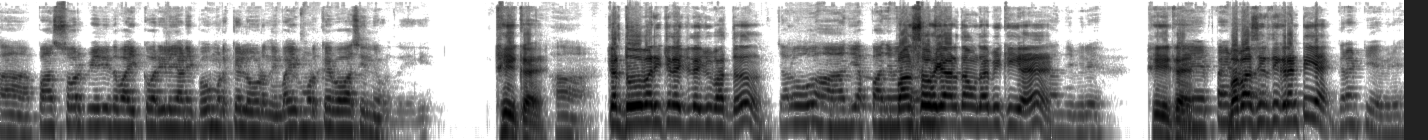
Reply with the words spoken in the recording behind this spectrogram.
ਹਾਂ 500 ਰੁਪਏ ਦੀ ਦਵਾਈ ਇੱਕ ਵਾਰੀ ਲਿਜਾਣੀ ਪਊ ਮੁੜ ਕੇ ਲੋੜ ਨਹੀਂ ਬਾਈ ਮੁੜ ਕੇ ਬਵਾਸੀਰ ਨਹੀਂ ਉੜਦੀ ਹੈਗੀ। ਠੀਕ ਹੈ। ਹਾਂ। ਚਲ ਦੋ ਵਾਰੀ ਚਲੇ ਚਲੇ ਜੂ ਵੱਧ। ਚਲੋ ਉਹ ਹਾਂ ਜੀ ਆਪਾਂ ਜਿਵੇਂ 500 ਹਜ਼ਾਰ ਦਾ ਆਉਂਦਾ ਵੀ ਕੀ ਹੈ? ਹਾਂਜੀ ਵੀਰੇ। ਠੀਕ ਤੇ ਹੈ ਭੈਣ- ਬਵਾਸੀਰ ਦੀ ਗਾਰੰਟੀ ਹੈ? ਗਾਰੰਟੀ ਹੈ ਵੀਰੇ।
